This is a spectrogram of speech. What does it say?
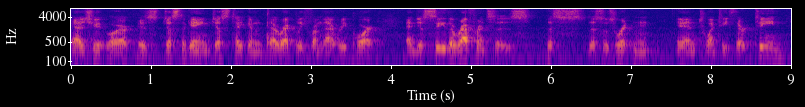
as you, or is just again just taken directly from that report, and you see the references. This this was written in 2013,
